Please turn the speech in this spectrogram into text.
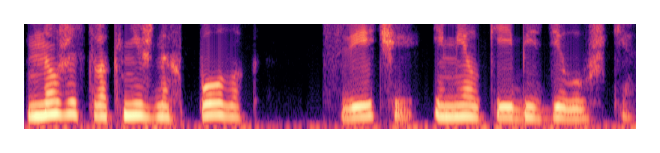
множество книжных полок, свечи и мелкие безделушки.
